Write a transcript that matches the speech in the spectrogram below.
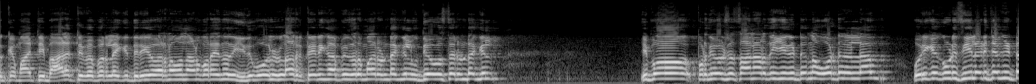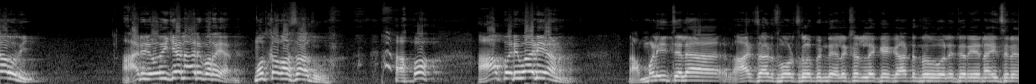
ഒക്കെ മാറ്റി ബാലറ്റ് പേപ്പറിലേക്ക് തിരികെ വരണമെന്നാണ് പറയുന്നത്. ഇതുപോലുള്ള റിട്ടേണിംഗ് ഓഫീസർമാരുണ്ടെങ്കിൽ ഉദ്യോഗസ്ഥരുണ്ടെങ്കിൽ ഇപ്പോൾ പ്രതിപക്ഷ സ്ഥാനാർത്ഥിക്ക് കിട്ടുന്ന വോട്ടിനെല്ലാം ഒരിക്കൽ കൂടി സീലടിച്ചാൽ കിട്ടാൽ മതി. ആര് ചോദിക്കാൻ ആര് പറയാൻ? മൊത്തം അസാധു അപ്പോൾ ആ പരിപാടിയാണ്. നമ്മൾ ഈ ചില ആർട്സ് സ്പോർട്സ് ക്ലബിന്റെ ഇലക്ഷനിലൊക്കെ കാട്ടുന്നത് പോലെ ചെറിയ നൈസിന്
